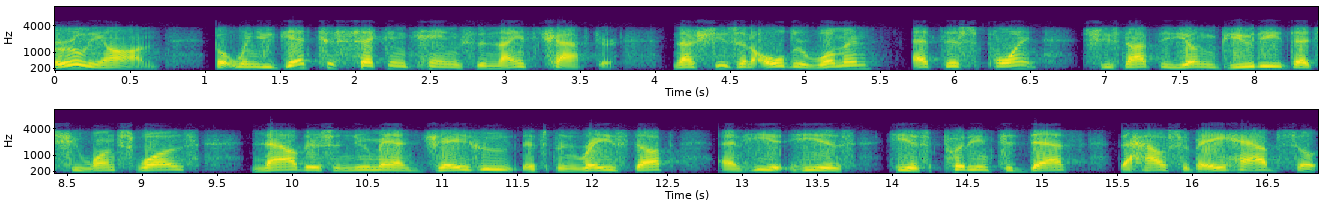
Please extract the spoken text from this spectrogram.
early on. But when you get to Second Kings, the ninth chapter, now she's an older woman at this point. She's not the young beauty that she once was. Now there's a new man, Jehu, that's been raised up, and he he is he is putting to death the house of Ahab, so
